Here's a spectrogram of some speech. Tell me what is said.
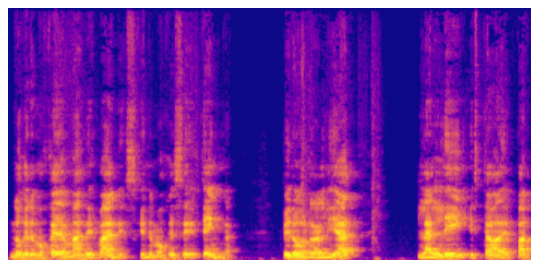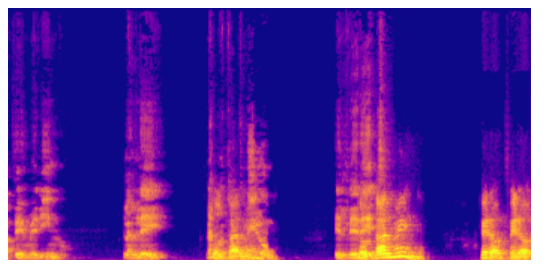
no queremos que haya más desmanes, queremos que se detenga. Pero en realidad la ley estaba de parte de Merino, la ley, la Totalmente. el derecho. Totalmente. Pero, pero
